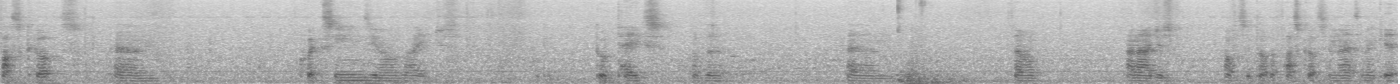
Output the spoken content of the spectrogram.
fast cuts, um, quick scenes. You know, like just good pace of the um, film, and I just obviously put the fast cuts in there to make it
